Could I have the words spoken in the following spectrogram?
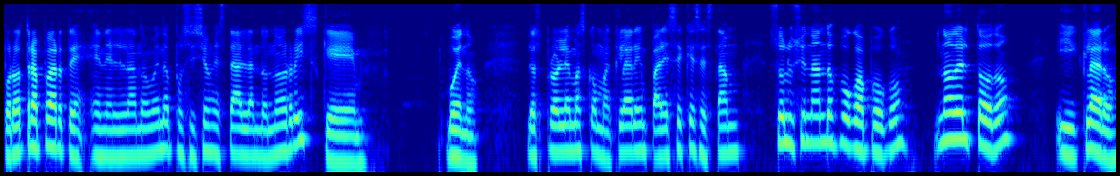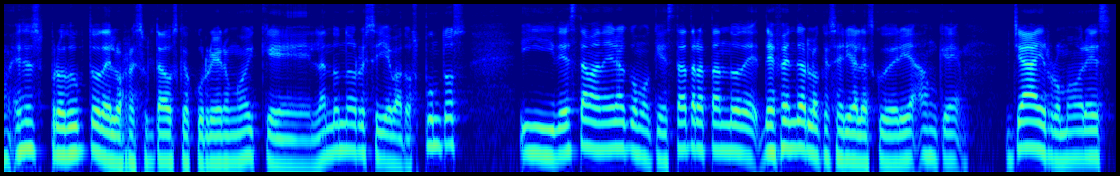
Por otra parte, en la novena posición está Lando Norris, que, bueno, los problemas con McLaren parece que se están solucionando poco a poco, no del todo. Y claro, eso es producto de los resultados que ocurrieron hoy, que Lando Norris se lleva dos puntos y de esta manera como que está tratando de defender lo que sería la escudería, aunque ya hay rumores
